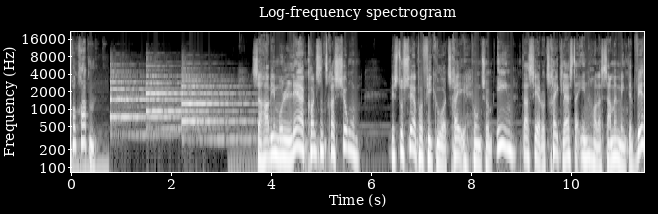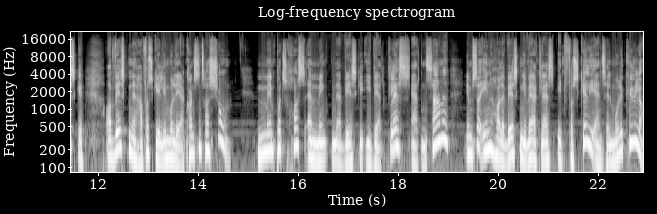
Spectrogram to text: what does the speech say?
på kroppen. Så har vi molær koncentration – hvis du ser på figur 3.1, der ser du tre glas, der indeholder samme mængde væske, og væskene har forskellig molær koncentration. Men på trods af mængden af væske i hvert glas er den samme, jamen så indeholder væsken i hver glas et forskelligt antal molekyler.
